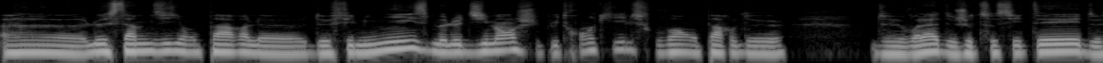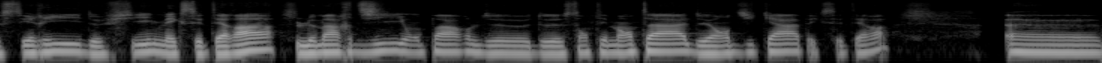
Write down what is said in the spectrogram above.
le samedi, on parle de féminisme. Le dimanche, je suis plus tranquille. Souvent, on parle de, de, voilà, de jeux de société, de séries, de films, etc. Le mardi, on parle de, santé mentale, de handicap, etc. Euh,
